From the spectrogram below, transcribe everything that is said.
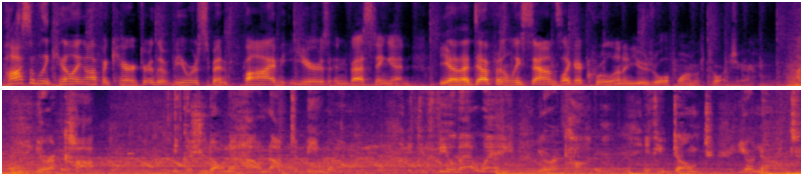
possibly killing off a character the viewers spent five years investing in. Yeah, that definitely sounds like a cruel and unusual form of torture. You're a cop because you don't know how not to be one. If you feel that way, you're a cop. If you don't, you're not.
